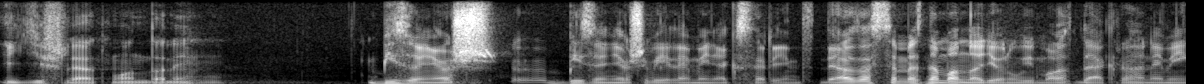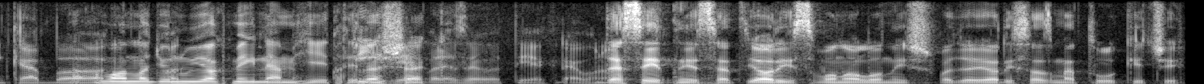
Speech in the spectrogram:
Így is lehet mondani. Mhm. Bizonyos, bizonyos vélemények szerint. De az azt hiszem, ez nem a nagyon új mazdákra, hanem inkább a, Van nagyon a, újak, még nem 7 a tíz évesek. De szétnézhet Yaris vonalon is, vagy a Yaris az már túl kicsi.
